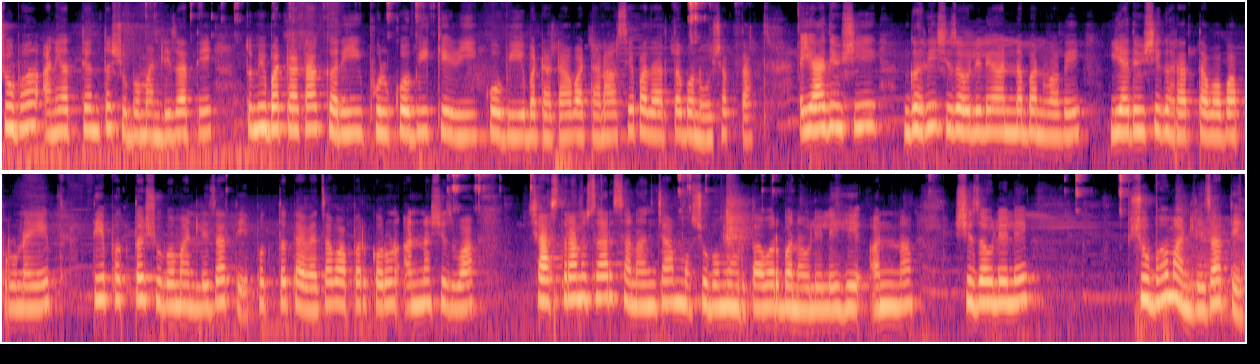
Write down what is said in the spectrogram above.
शुभ आणि अत्यंत शुभ मानली जाते. तुम्ही बटाटा करी फुलकोबी केळी कोबी बटाटा वाटाणा असे पदार्थ बनवू शकता. या दिवशी घरी शिजवलेले अन्न बनवावे. या दिवशी घरात तवा वापरू नये. ते फक्त शुभ मानले जाते. फक्त तव्याचा वापर करून अन्न शिजवा. शास्त्रानुसार सणांच्या शुभ मुहूर्तावर बनवलेले हे अन्न शिजवलेले शुभ मानले जाते.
